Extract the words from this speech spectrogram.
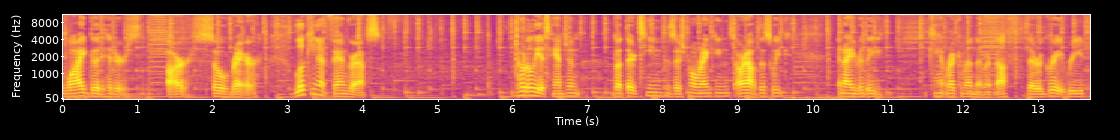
why good hitters are so rare. Looking at Fangraphs, totally a tangent, but their team positional rankings are out this week, and I really can't recommend them enough. They're a great read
